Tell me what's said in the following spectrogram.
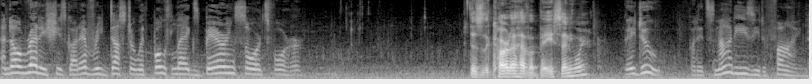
and already she's got every duster with both legs bearing swords for her. Does the Carta have a base anywhere? They do, but it's not easy to find.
